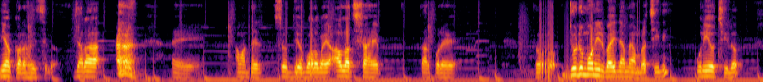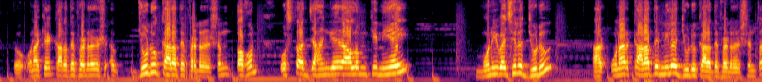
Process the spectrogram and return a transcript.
নিয়োগ করা হয়েছিল, যারা আমাদের শ্রদ্ধীয় বড় ভাই আওলাদ সাহেব, তারপরে তো জুডু মনির ভাই নামে আমরা চিনি, উনিও ছিল। তো ওনাকে karate federation, judo karate federation, তখন ওস্তাদ জাহাঙ্গীর আলমকে নিয়েই মনির ভাই ছিল জুডু, আর ওনার কারাতে মিলে জুডু কারাতে ফেডারেশনটা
